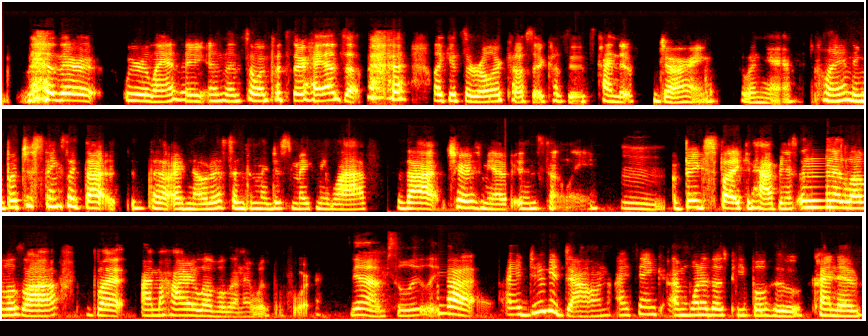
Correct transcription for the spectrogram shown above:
there we were landing and then someone puts their hands up. Like it's a roller coaster because it's kind of jarring when you're landing but just things like that that i notice and then they just make me laugh that cheers me up instantly. Mm, a big spike in happiness and then it levels off but i'm a higher level than i was before. Yeah absolutely. Yeah i do get down. I think i'm one of those people who kind of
